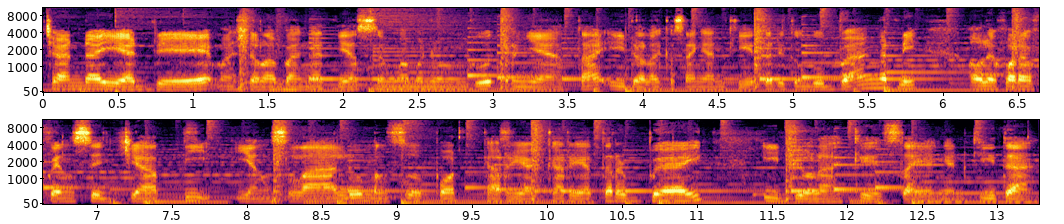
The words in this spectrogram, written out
Canda ya dek. Masya Allah banget ya semua menunggu. Ternyata idola kesayangan kita ditunggu banget nih Oleh para fans sejati Yang selalu mensupport karya-karya terbaik Idola kesayangan kita.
